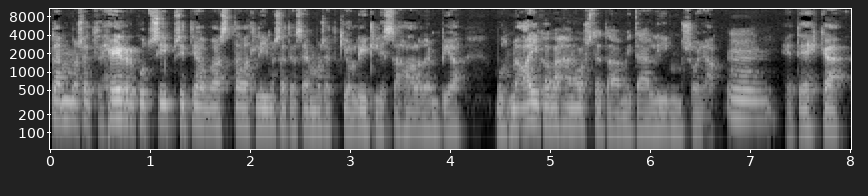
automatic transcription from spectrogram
tämmöiset herkut, sipsit ja vastaavat limsat ja semmoisetkin on Lidlissä halvempia, mutta me aika vähän ostetaan mitään limsoja. Mm. Et ehkä,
